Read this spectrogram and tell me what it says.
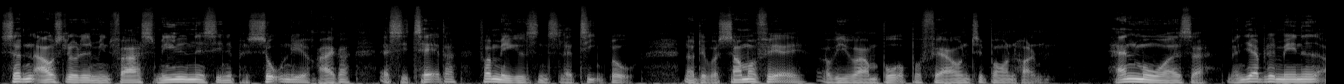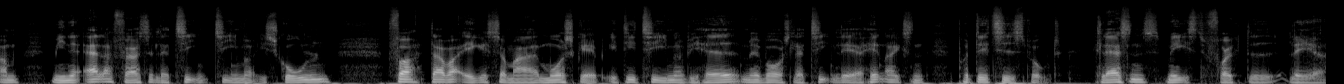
Sådan afsluttede min far smilende sine personlige rækker af citater fra Mikkelsens latinbog, når det var sommerferie, og vi var ombord på færgen til Bornholm. Han morede sig, men jeg blev mindet om mine allerførste latintimer i skolen, for der var ikke så meget morskab i de timer, vi havde med vores latinlærer Henriksen på det tidspunkt, klassens mest frygtede lærer.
